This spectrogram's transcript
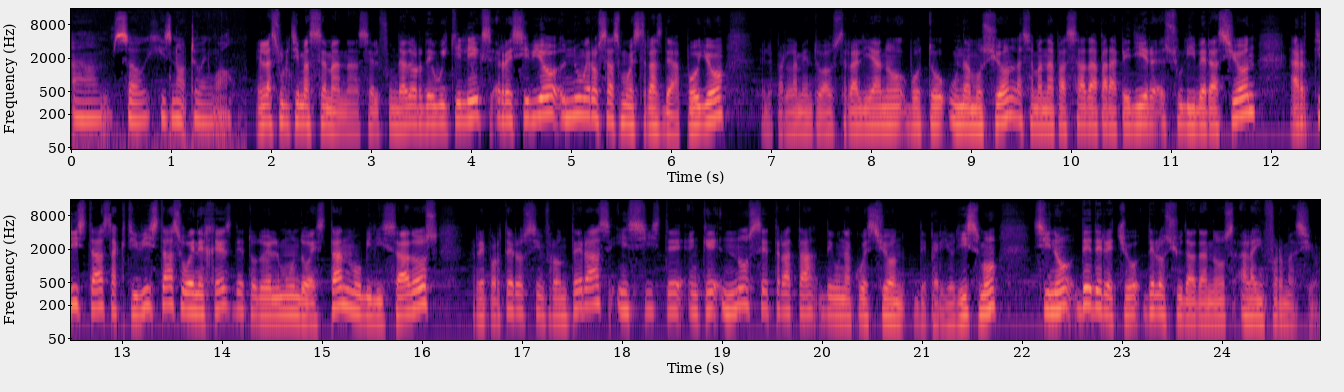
Um, so he's not doing well. En las últimas semanas, el fundador de Wikileaks recibió numerosas muestras de apoyo. El Parlamento australiano votó una moción la semana pasada para pedir su liberación. Artistas, activistas, ONGs de todo el mundo están movilizados. Reporteros sin Fronteras insiste en que no se trata de una cuestión de periodismo, sino de derecho de los ciudadanos a la información.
